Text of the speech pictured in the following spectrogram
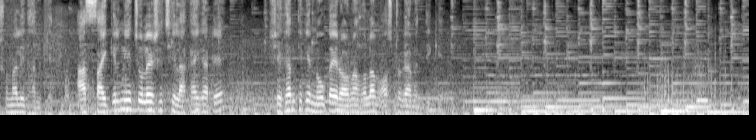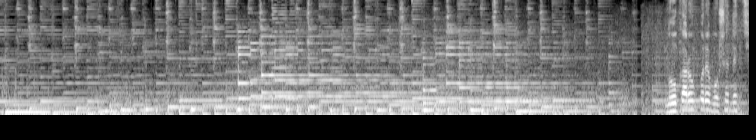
সোনালি ধান ক্ষেত। আজ সাইকেল নিয়ে চলে এসেছি লাখাইঘাটে, সেখান থেকে নৌকায় রওনা হলাম অষ্টগ্রামের দিকে। নৌকার উপরে বসে দেখছি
